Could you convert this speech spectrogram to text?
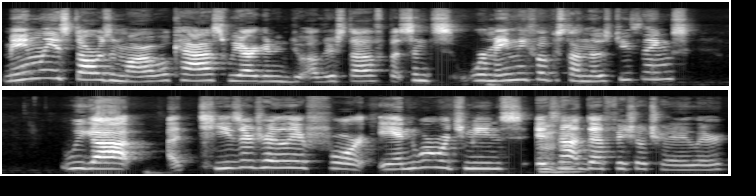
mainly a Star Wars and Marvel cast. We are going to do other stuff, but since we're mainly focused on those two things, we got a teaser trailer for Andor, which means it's Mhm. not the official trailer.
